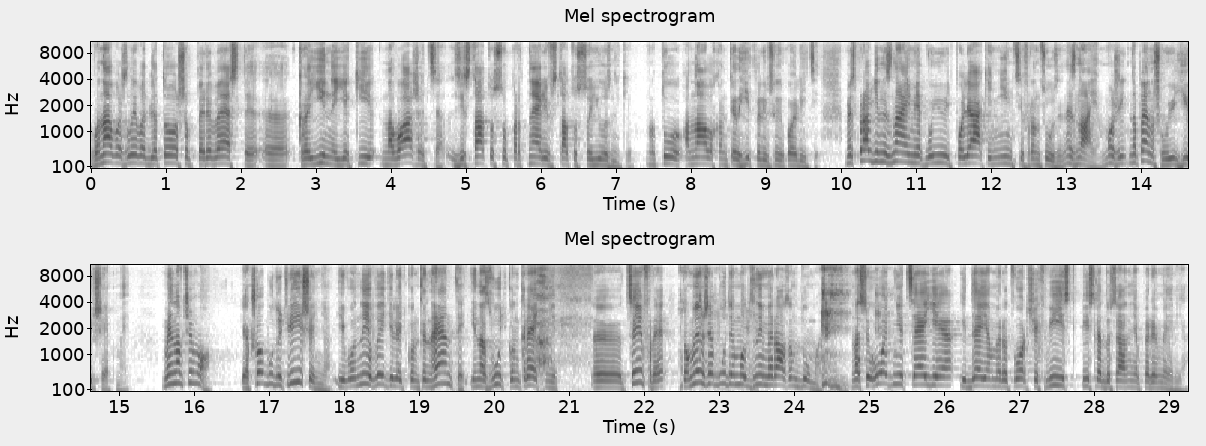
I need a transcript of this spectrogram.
Вона важлива для того, щоб перевести е, країни, які наважаться зі статусу партнерів в статус союзників. Ну ту аналог антигітлерівської коаліції. Ми справді не знаємо, як воюють поляки, німці, французи. Не знаємо. Може, напевно, що воюють гірше, як ми. Ми навчимо. Якщо будуть рішення, і вони виділять контингенти і назвуть конкретні цифри, то ми вже будемо з ними разом думати. На сьогодні це є ідея миротворчих військ після досягнення перемир'я.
